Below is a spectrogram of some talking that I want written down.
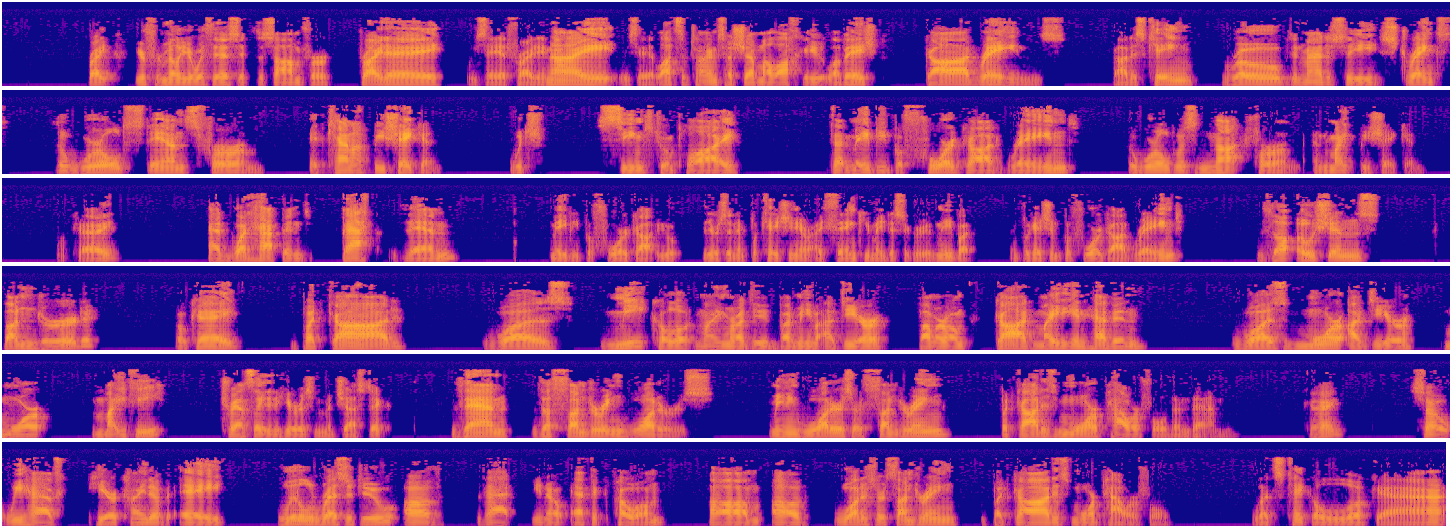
right? You're familiar with this. It's the Psalm for Friday. We say it Friday night. We say it lots of times. Hashem malach lavesh. God reigns. God is king, robed in majesty, strength. The world stands firm. It cannot be shaken, which seems to imply that maybe before God reigned, the world was not firm and might be shaken. Okay. And what happened back then, maybe before God, there's an implication here, I think. You may disagree with me, but implication before God reigned. The oceans thundered. Okay. But God was Mi kolot maim barmim adir bamarom. God, mighty in heaven, was more adir, more mighty, translated here as majestic, than the thundering waters. Meaning waters are thundering, but God is more powerful than them. Okay. So we have here kind of a little residue of that, you know, epic poem um, of waters are thundering, but God is more powerful. Let's take a look at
